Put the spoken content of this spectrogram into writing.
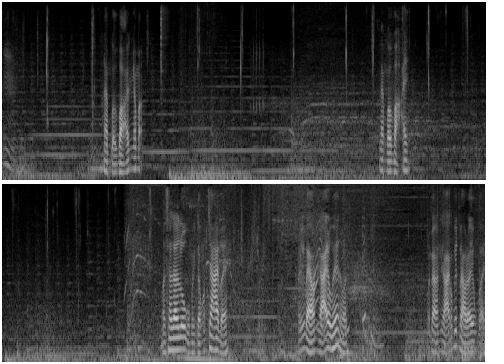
Hmm. làm quả vải anh em ạ. Làm quả vải mà sao zalo của mình toàn con trai vậy? Mấy bà con gái đâu hết rồi mấy bạn gái có biết vào đây không vậy?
